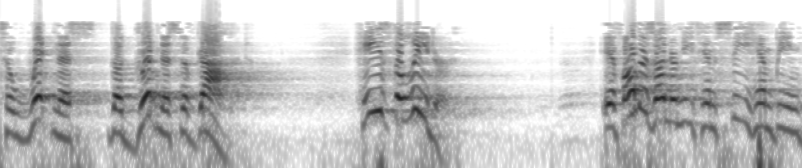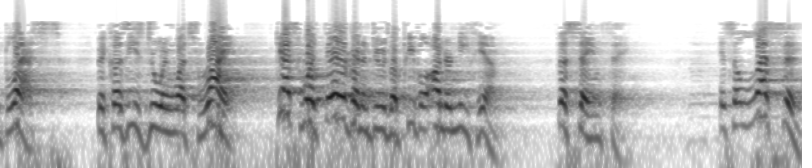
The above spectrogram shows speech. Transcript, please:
to witness the goodness of God. He's the leader. If others underneath him see him being blessed because he's doing what's right, guess what they're going to do, to the people underneath him? The same thing. It's a lesson.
